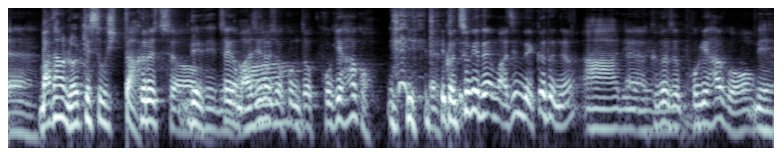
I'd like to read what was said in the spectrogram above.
예. 마당을 넓게 쓰고 싶다. 그렇죠. 네네네. 제가 마진을 아. 조금 더 포기하고 네, 건축에 대한 마진도 있거든요. 아, 네. 예, 그것을 포기하고 네.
